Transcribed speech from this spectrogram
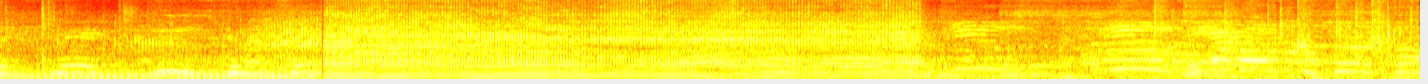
Et mees viiskümmend seitse. ja kolmas tuleb ka.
